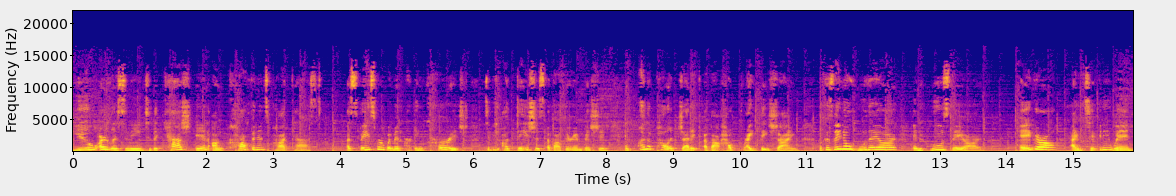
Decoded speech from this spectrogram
You are listening to the Cash In on Confidence podcast, a space where women are encouraged to be audacious about their ambition and unapologetic about how bright they shine because they know who they are and whose they are. Hey girl, I'm Tiffany Wynn,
